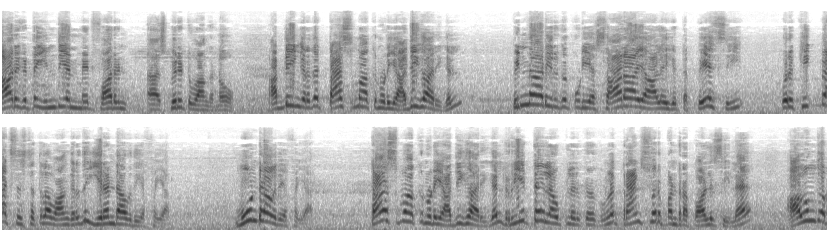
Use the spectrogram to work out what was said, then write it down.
யாருகிட்ட இந்தியன் மேட் ஃபாரின் ஸ்பிரிட் வாங்கணும்? அப்படிங்கறத டாஸ்மாக்னுடைய அதிகாரிகள் பின்னாடி இருக்கக்கூடிய சாராய ஆலைகிட்ட பேசி ஒரு கிக் பேக் சிஸ்டத்தில் வாங்குறது இரண்டாவது எஃப்ஐஆர் மூன்றாவது எஃப்ஐஆர் டாஸ்மாகனுடைய அதிகாரிகள் ரீட்டைல் அவுட்ல இருக்கிறவங்க டிரான்ஸ்ஃபர் பண்ற பாலிசியில அவங்க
